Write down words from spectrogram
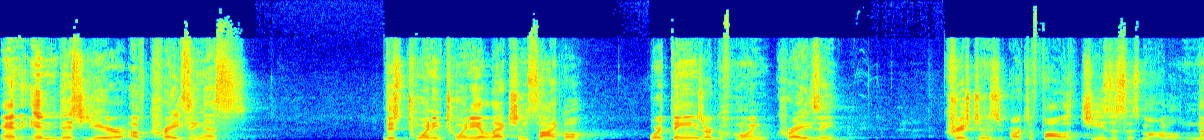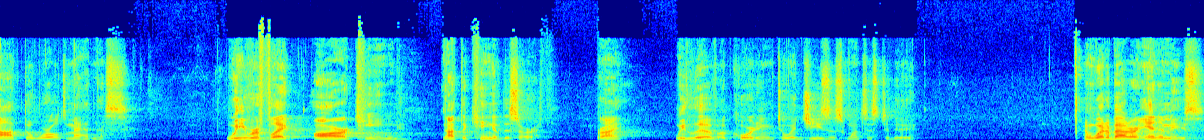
And in this year of craziness, this 2020 election cycle where things are going crazy, Christians are to follow Jesus' model, not the world's madness. We reflect our king, not the king of this earth, right? We live according to what Jesus wants us to do. And what about our enemies?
